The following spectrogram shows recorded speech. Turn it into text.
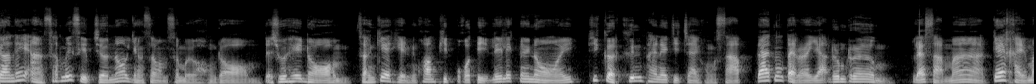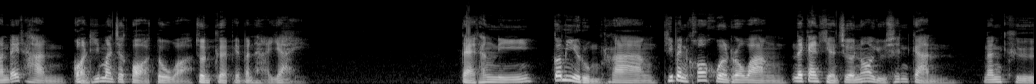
การได้อ่าน Submissive Journal อย่างสม่ำเสมอของดอม จะช่วยให้ดอม สังเกตเห็นความผิดปกติเล็กๆ น้อยๆ ที่เกิดขึ้นภายในจิตใจของซับได้ตั้งแต่ระยะเริ่มๆและสามารถแก้ไขมันได้ทันก่อนที่มันจะก่อตัวจนเกิดเป็นปัญหาใหญ่ แต่ทั้งนี้ก็มีหลุมพรางที่เป็นข้อควรระวังในการเขียน journal อยู่เช่นกัน นั่นคือ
